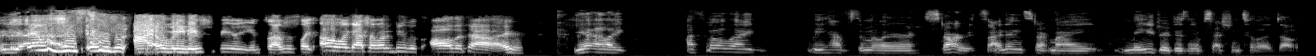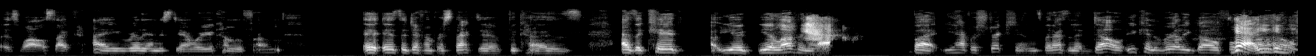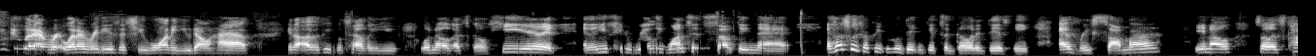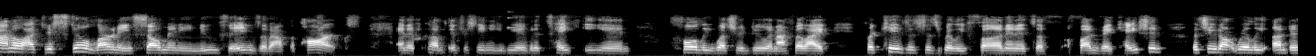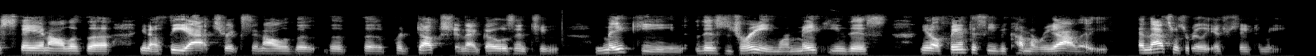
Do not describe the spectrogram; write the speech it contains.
yeah. It was just it was an eye opening experience. So I was just like, oh my gosh, I want to do this all the time. Yeah, like I feel like we have similar starts. I didn't start my major Disney obsession till adult as well. So like I really understand where you're coming from. It is a different perspective because as a kid uh, you're you're loving it, but you have restrictions. But as an adult, you can really go. yeah, you can do whatever whatever it is that you want, and you don't have you know other people telling you, well, no, let's go here, and and then you can really once it's something that, especially for people who didn't get to go to Disney every summer. You know, so it's kind of like you're still learning so many new things about the parks, and it becomes interesting. You be able to take in fully what you're doing. I feel like for kids, it's just really fun and it's a fun vacation, but you don't really understand all of the, you know, theatrics and all of the, the, the production that goes into making this dream or making this, you know, fantasy become a reality. And that's what's really interesting to me.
